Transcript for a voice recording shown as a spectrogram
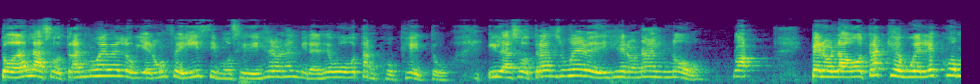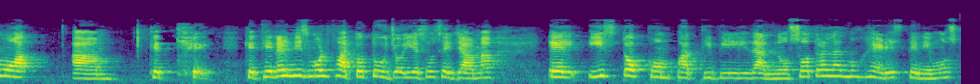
Todas las otras nueve lo vieron feísimos y dijeron, ay, mira ese bobo tan coqueto. Y las otras nueve dijeron, ay, no. Pero la otra que huele como a, que, que, que tiene el mismo olfato tuyo y eso se llama el histocompatibilidad. Nosotras las mujeres tenemos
